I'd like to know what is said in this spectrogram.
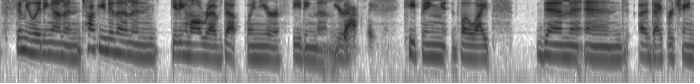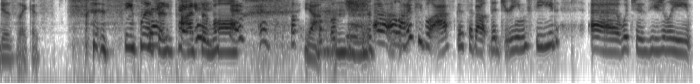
stimulating them and talking to them and getting them all revved up when you're feeding them. You're exactly. keeping the lights dim and a diaper changes like as, as seamless right. as possible. as, as possible. Yeah. Mm-hmm. Uh, a lot of people ask us about the dream feed uh, which is usually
